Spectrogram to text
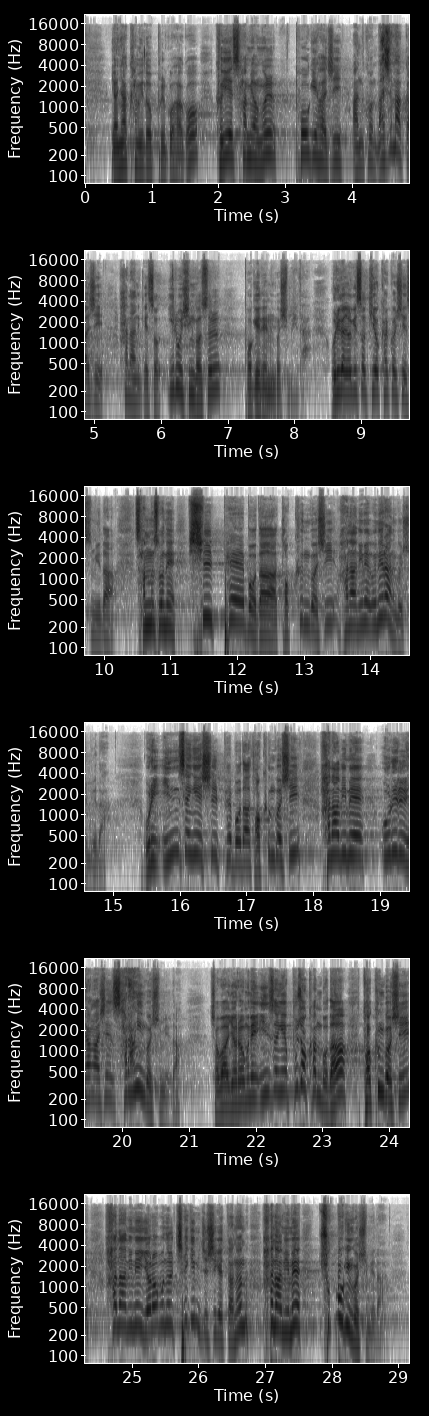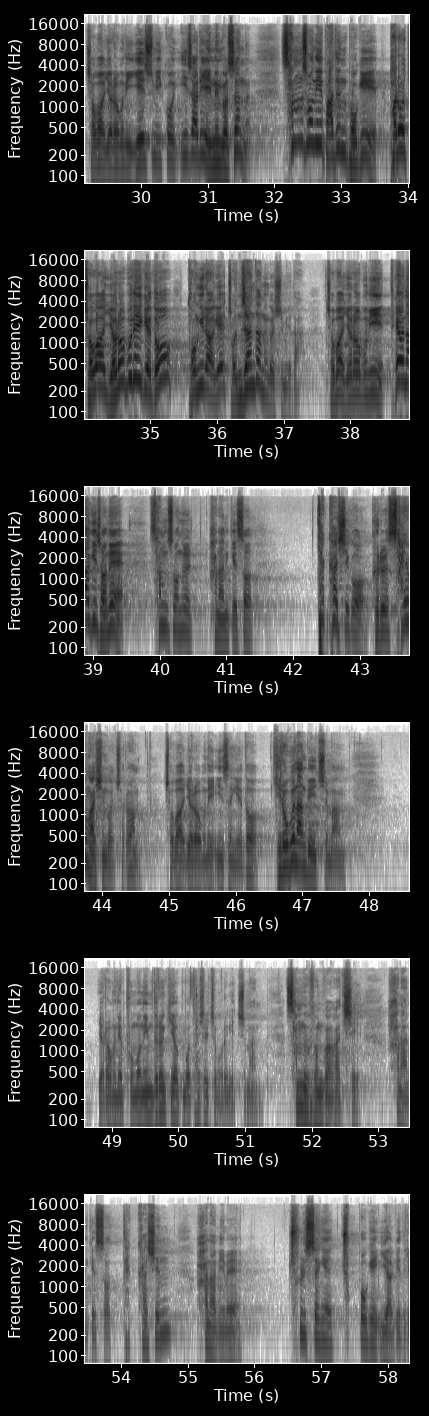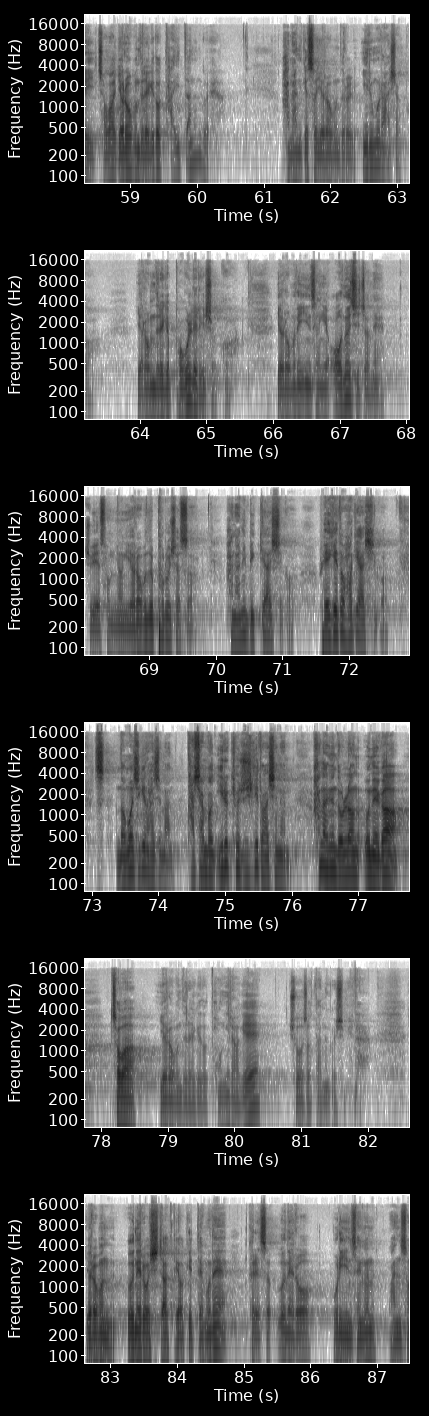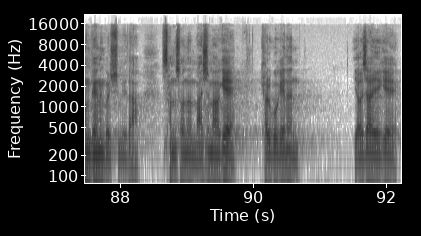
연약함에도 불구하고 그의 사명을 포기하지 않고 마지막까지 하나님께서 이루신 것을 보게 되는 것입니다. 우리가 여기서 기억할 것이 있습니다. 삼손의 실패보다 더 큰 것이 하나님의 은혜라는 것입니다. 우리 인생의 실패보다 더 큰 것이 하나님의 우리를 향하신 사랑인 것입니다. 저와 여러분의 인생의 부족함보다 더 큰 것이 하나님의 여러분을 책임지시겠다는 하나님의 축복인 것입니다. 저와 여러분이 예수 믿고 이 자리에 있는 것은 삼손이 받은 복이 바로 저와 여러분에게도 동일하게 존재한다는 것입니다. 저와 여러분이 태어나기 전에 삼손을 하나님께서 택하시고 그를 사용하신 것처럼 저와 여러분의 인생에도 기록은 안 돼 있지만 여러분의 부모님들은 기억 못 하실지 모르겠지만 삼손과 같이 하나님께서 택하신 하나님의 출생의 축복의 이야기들이 저와 여러분들에게도 다 있다는 거예요. 하나님께서 여러분들을 이름을 아셨고 여러분들에게 복을 내리셨고 여러분의 인생의 어느 지점에 주의 성령이 여러분을 부르셔서 하나님 믿게 하시고 회개도 하게 하시고 넘어지긴 하지만 다시 한번 일으켜 주시기도 하시는 하나님의 놀라운 은혜가 저와 여러분들에게도 동일하게 주어졌다는 것입니다. 여러분 은혜로 시작되었기 때문에 그래서 은혜로 우리 인생은 완성되는 것입니다. 삼손은 마지막에 결국에는 여자에게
